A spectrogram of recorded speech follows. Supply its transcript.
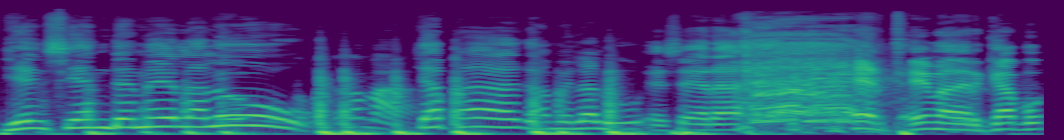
Y enciéndeme la luz. Y apágame la luz. Ese era el tema del capo.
